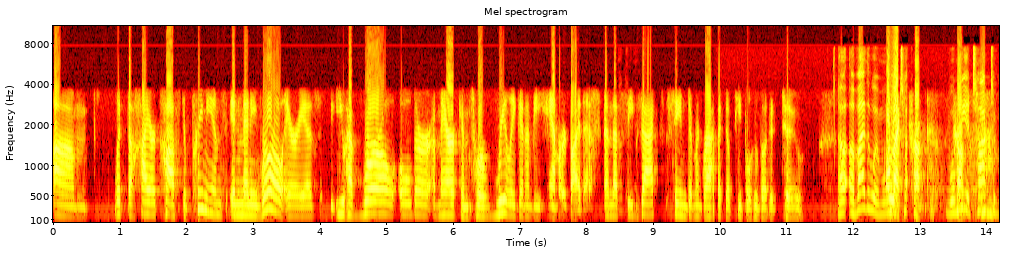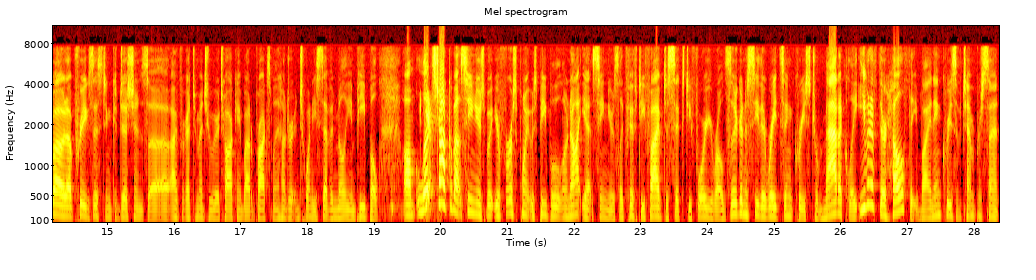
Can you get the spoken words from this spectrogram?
um, with the higher cost of premiums in many rural areas, you have rural older Americans who are really going to be hammered by this, and that's the exact same demographic of people who voted to uh, uh, by the way, when, we, ta- when we, had talked about uh, pre-existing conditions, uh, I forgot to mention we were talking about approximately 127 million people. Um, let's talk about seniors, but your first point was people who are not yet seniors, like 55 to 64 year olds. They're going to see their rates increase dramatically, even if they're healthy, by an increase of 10%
